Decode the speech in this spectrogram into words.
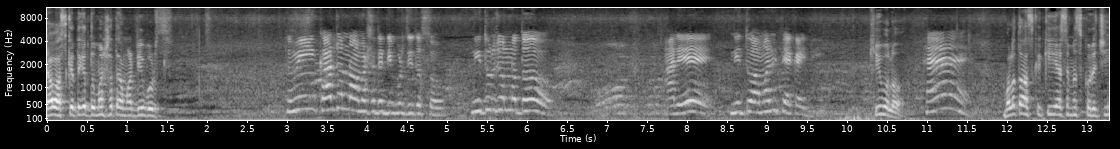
যাও আজকে থেকে তোমার সাথে আমার ডিভোর্স তুমি কার জন্য আমার সাথে ডিভোর্স দিতেছো? নিতুর জন্য তো। আরে নিতু আমারই ফেক আইডি কি বলো? হ্যাঁ। বলো তো আজকে কি এস এম এস করেছি?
